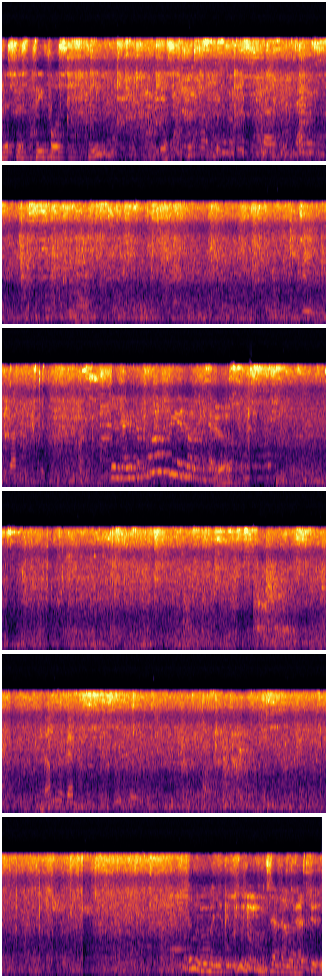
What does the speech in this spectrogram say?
This is 3463. Use 3463 to close the track. Three, roughly six. Yeah. The number of episodes is 3463. Some women you can sometimes go through.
